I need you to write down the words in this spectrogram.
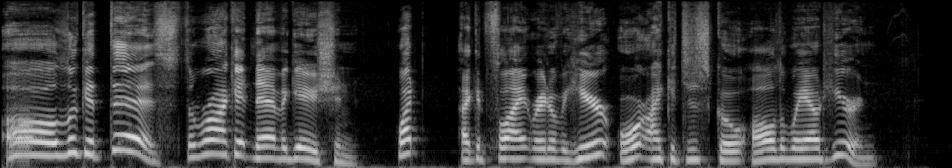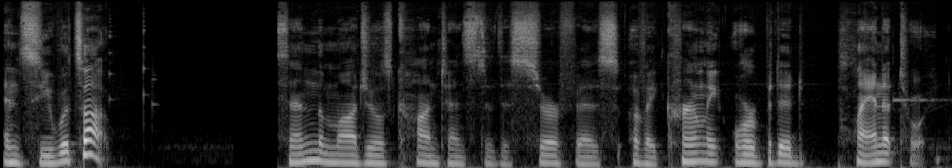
Oh, look at this. The rocket navigation. What? I could fly it right over here, or I could just go all the way out here and, and see what's up. Send the module's contents to the surface of a currently orbited planetoid.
